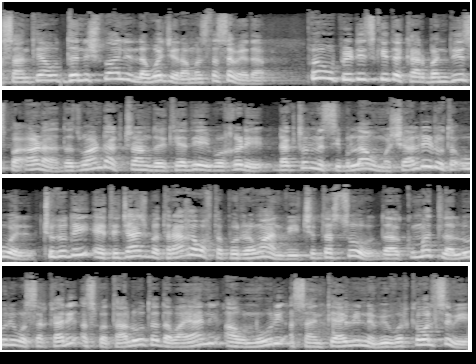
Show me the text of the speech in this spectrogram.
اسانتیاو د نشټوالي لوجه رامنځته شوې ده. په اوپیډیس کې د کاربندیز په اړه د ځوان ډاکټرانو د اتحادیې وغړي ډاکټر نصیب الله او مشال ډیرو ته اول چې د دې احتجاج به ترغه وخت پر روان وي چې ترڅو د حکومت له لوري و سرکاري هسپتالو ته دوايانې او نوري اسانتیاوي نوي ورکول شوی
